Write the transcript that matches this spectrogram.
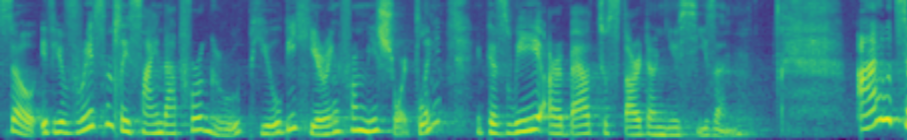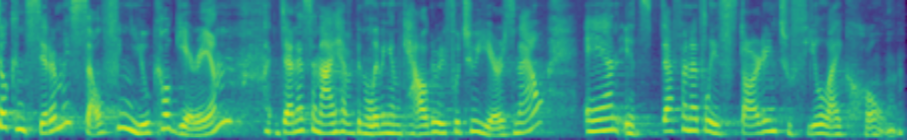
So, if you've recently signed up for a group, you'll be hearing from me shortly because we are about to start our new season. I would still consider myself a new Calgarian. Dennis and I have been living in Calgary for two years now, and it's definitely starting to feel like home,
